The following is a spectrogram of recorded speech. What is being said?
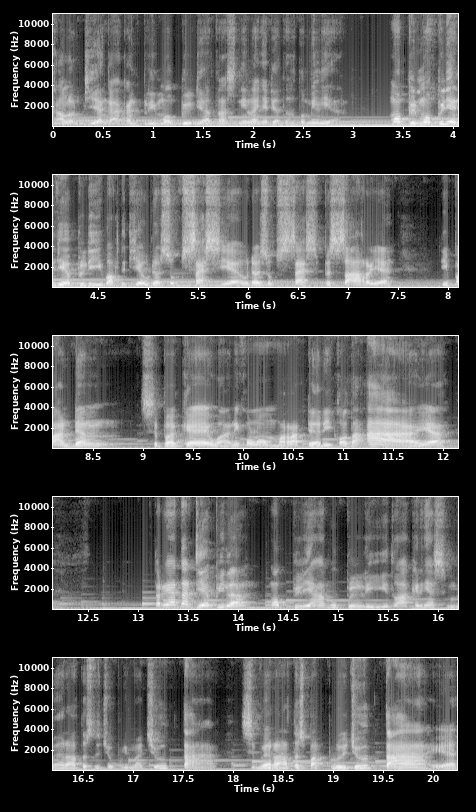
kalau dia nggak akan beli mobil di atas nilainya di atas satu miliar. Mobil-mobil yang dia beli waktu dia udah sukses ya, udah sukses besar ya, dipandang sebagai wah ini konglomerat dari kota A ya. Ternyata dia bilang mobil yang aku beli itu akhirnya 975 juta, 940 juta ya,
